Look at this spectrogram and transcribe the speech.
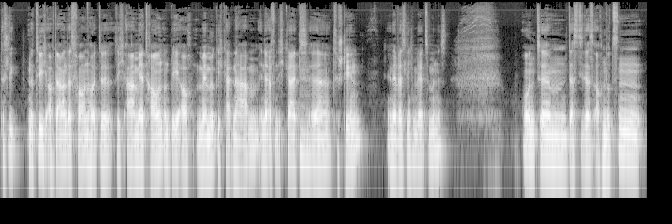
das liegt natürlich auch daran, dass Frauen heute sich A mehr trauen und B auch mehr Möglichkeiten haben, in der Öffentlichkeit mhm. äh, zu stehen in der westlichen Welt zumindest. Und ähm, dass die das auch nutzen,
